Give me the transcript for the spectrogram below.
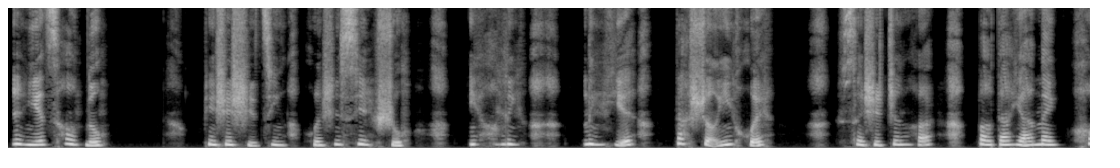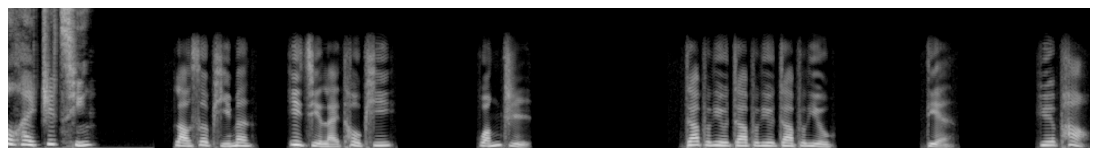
任爷操弄。”便是使尽浑身解数，也要令令爷大爽一回，算是真儿报答衙内厚爱之情。老色皮们，一起来透批！网址：w w w 点约炮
